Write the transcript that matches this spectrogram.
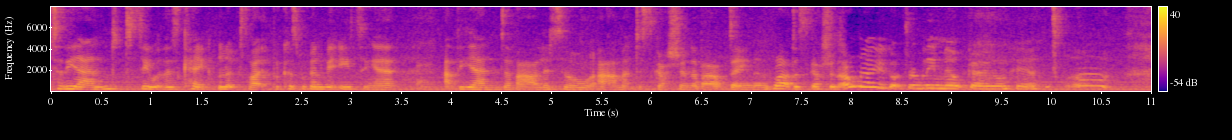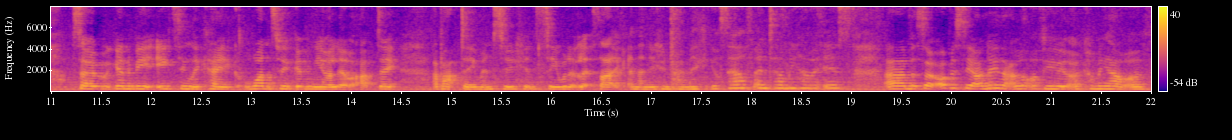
to the end to see what this cake looks like because we're going to be eating it at the end of our little um, discussion about Damon. Well, discussion. Oh no, you've got dribbly milk going on here. So we're going to be eating the cake once we've given you a little update about Damon so you can see what it looks like and then you can try and make it yourself and tell me how it is. Um, so obviously I know that a lot of you are coming out of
